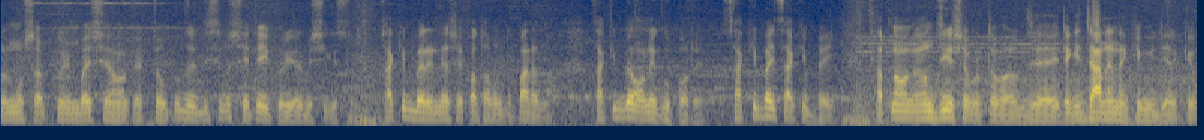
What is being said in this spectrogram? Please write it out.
মোশারফ করিম ভাই সে আমাকে একটা উপদেশ দিয়েছিল সেটাই করি আর বেশি কিছু। সাকিব ভাই নিয়ে সে কথা বলতে পারে না। সাকিব ভাই অনেক উপরে। সাকিব ভাই সাকিব ভাই। আপনি আমাকে এখন জিজ্ঞাসা করতে পারেন যে এটা কি জানে নাকি মিডিয়ার কেউ?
